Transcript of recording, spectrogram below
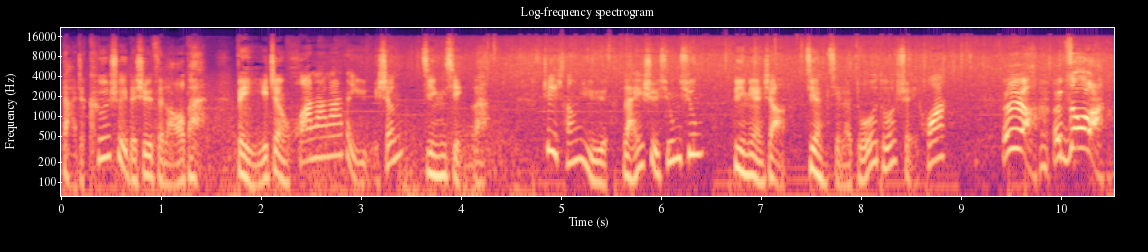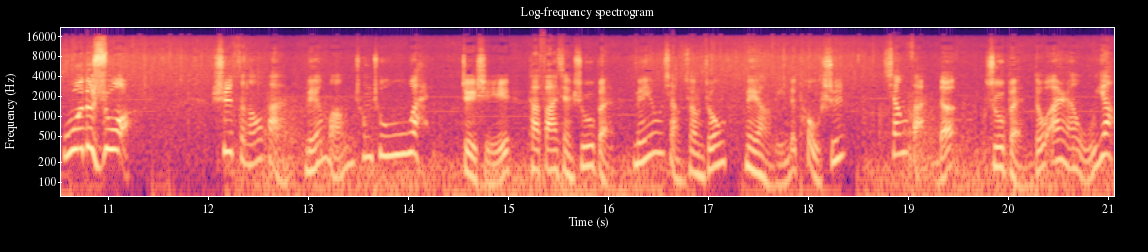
打着瞌睡的狮子老板被一阵哗啦啦的雨声惊醒了。这场雨来势汹汹，地面上溅起了朵朵水花。哎呀，糟了，我的书！狮子老板连忙冲出屋外，这时他发现书本没有想象中那样淋得透湿，相反的，书本都安然无恙。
